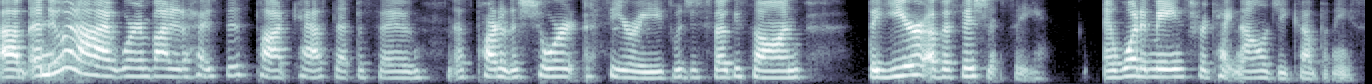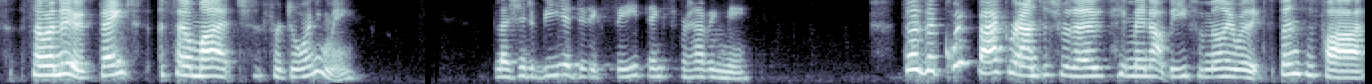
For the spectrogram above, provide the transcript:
Um, Anu and I were invited to host this podcast episode as part of the short series, which is focused on the year of efficiency and what it means for technology companies. So, Anu, thanks so much for joining me. Pleasure to be here, Dixie. Thanks for having me. So, as a quick background, just for those who may not be familiar with Expensify,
